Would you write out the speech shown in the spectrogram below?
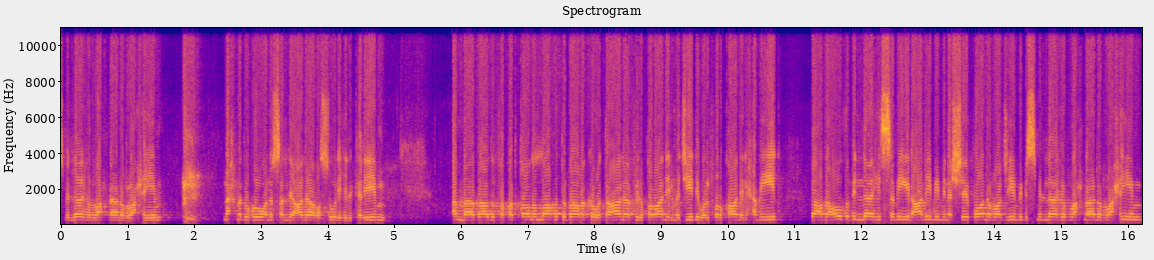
بسم الله الرحمن الرحيم نحمده ونصلي على رسوله الكريم أما بعد فقد قال الله تبارك وتعالى في القرآن المجيد والفرقان الحميد بعد أعوذ بالله السميع العليم من الشيطان الرجيم بسم الله الرحمن الرحيم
